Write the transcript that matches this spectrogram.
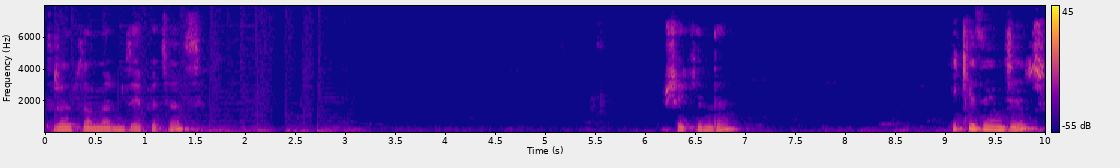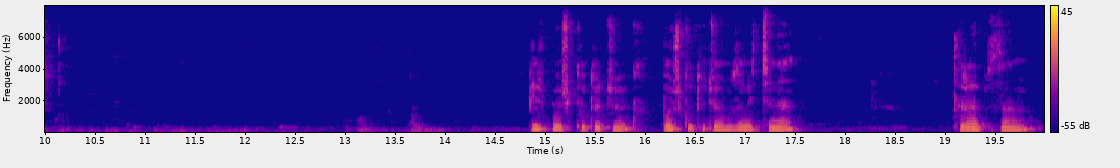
Trabzanlarımızı yapacağız. şekilde. 2 zincir. Bir boş kutucuk. Boş kutucuğumuzun içine trabzan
